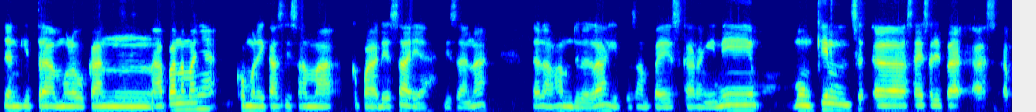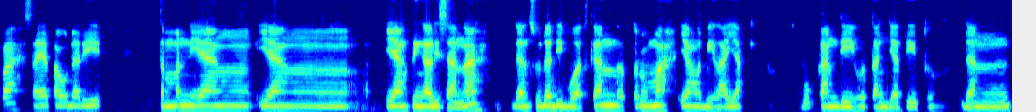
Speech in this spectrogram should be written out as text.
dan kita melakukan apa namanya komunikasi sama kepala desa ya di sana. Dan alhamdulillah gitu sampai sekarang ini mungkin eh, saya cerita apa saya tahu dari teman yang yang yang tinggal di sana dan sudah dibuatkan rumah yang lebih layak bukan di hutan jati itu. Dan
